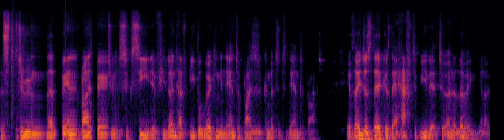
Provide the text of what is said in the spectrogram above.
it's to that the enterprise is going to succeed if you don't have people working in the enterprises who are committed to the enterprise. If they're just there because they have to be there to earn a living, you know,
